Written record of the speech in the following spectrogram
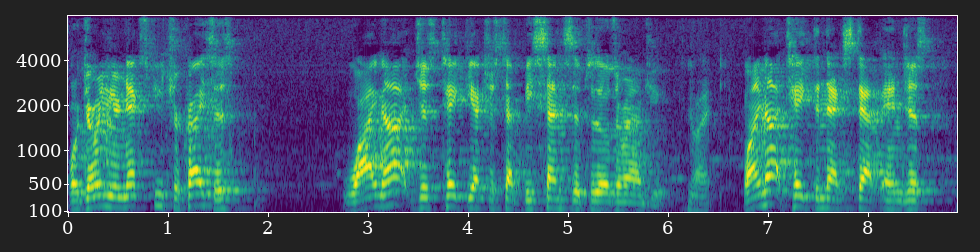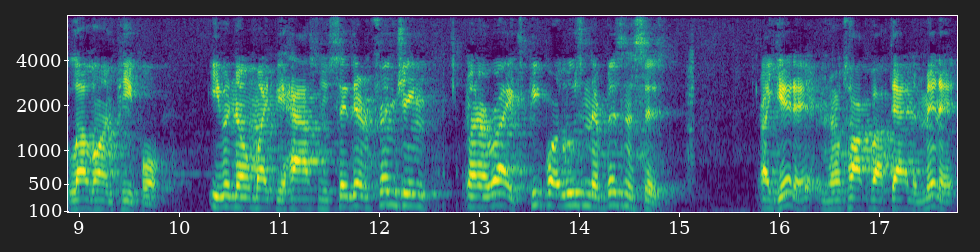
or during your next future crisis, why not just take the extra step, be sensitive to those around you? Right. Why not take the next step and just love on people, even though it might be hassle? You say they're infringing on our rights, people are losing their businesses. I get it, and we'll talk about that in a minute,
